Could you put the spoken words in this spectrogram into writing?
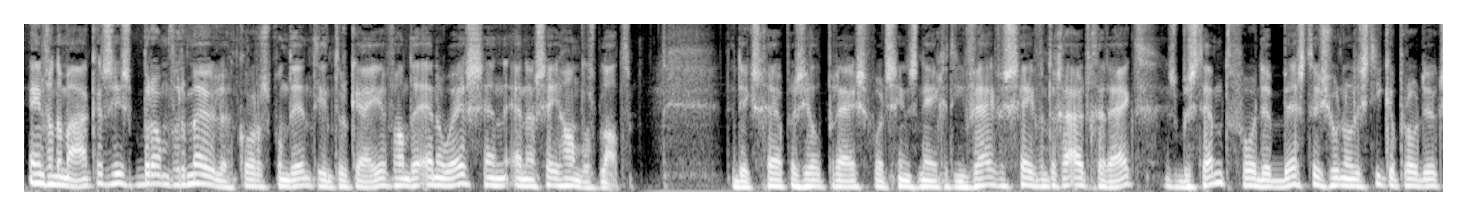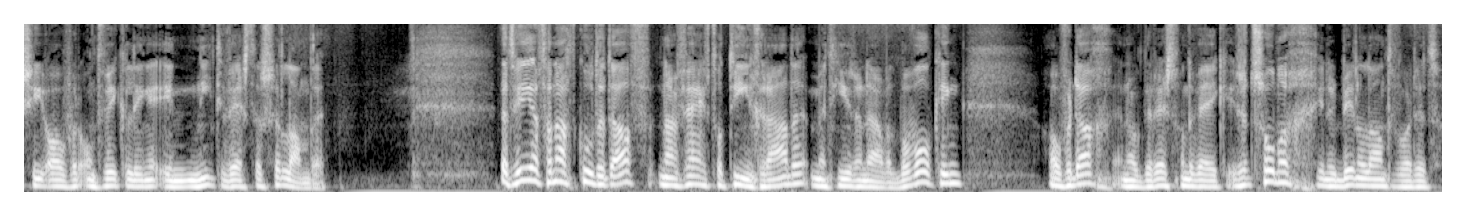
Een van de makers is Bram Vermeulen, correspondent in Turkije van de NOS en NRC Handelsblad. De Dick Scherpenzeelprijs wordt sinds 1975 uitgereikt. is bestemd voor de beste journalistieke productie over ontwikkelingen in niet-westerse landen. Het weer vannacht koelt het af naar 5 tot 10 graden met hier en daar wat bewolking. Overdag en ook de rest van de week is het zonnig. In het binnenland wordt het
